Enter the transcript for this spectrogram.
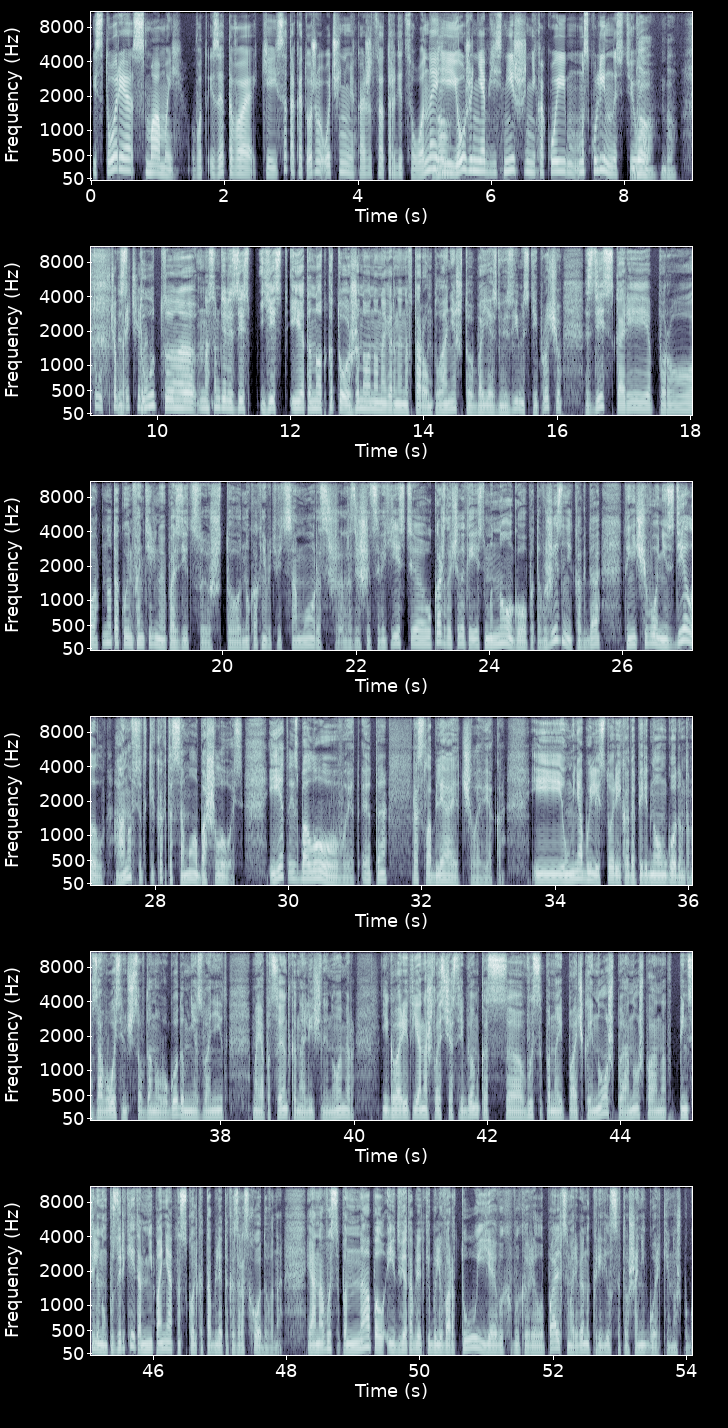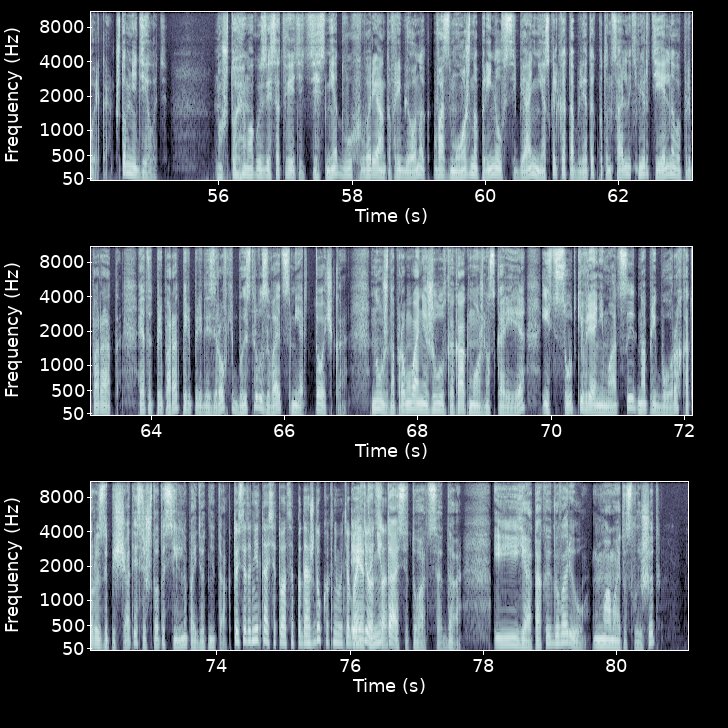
История с мамой вот из этого кейса такая тоже очень, мне кажется, традиционная, да. и ее уже не объяснишь никакой маскулинностью. Да, да. Тут в чем причина? Тут, э, на самом деле, здесь есть и эта нотка тоже, но она, наверное, на втором плане, что боязнь уязвимости и прочего. Здесь скорее про, ну, такую инфантильную позицию, что, ну, как-нибудь ведь само разрешится. Ведь есть, э, у каждого человека есть много опыта в жизни, когда ты ничего не сделал, а оно все-таки как-то само обошлось. И это избаловывает, это расслабляет человека. И у меня были истории, когда перед Новым годом, там, за 8 часов до Нового года мне звонит моя пациентка на личный номер и говорит, я нашла сейчас ребенка с э, высыпанной пачкой ножпы, а ножпа, она в пенициллиновом пузырьке, и там непонятно, сколько таблеток израсходовано. И она высыпана на пол, и две таблетки были во рту, и я их выковырила пальцем, а ребенок кривился, этого что они горькие, ножпа горькая. Что мне делать? Ну что я могу здесь ответить? Здесь нет двух вариантов. Ребенок, возможно, принял в себя несколько таблеток потенциально смертельного препарата. Этот препарат при передозировке быстро вызывает смерть. Точка. Нужно промывание желудка как можно скорее и сутки в реанимации на приборах, которые запищат, если что-то сильно пойдет не так. То есть это не та ситуация, подожду, как-нибудь обойдется. Это не та ситуация, да. И я так и говорю. Мама это слышит,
